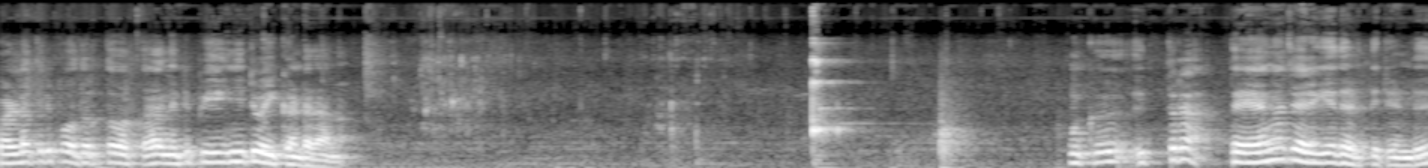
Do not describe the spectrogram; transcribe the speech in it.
വെള്ളത്തിൽ പുതിർത്ത് വെക്കാം എന്നിട്ട് പിഴിഞ്ഞിട്ട് ഒഴിക്കേണ്ടതാണ്. നമുക്ക് ഇത്ര തേങ്ങ ചിരകിയത് എടുത്തിട്ടുണ്ട്.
